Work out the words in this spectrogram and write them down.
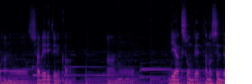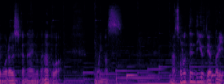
あの喋りというかあのリアクションで楽しんでもらうしかないのかなとは思います、まあ、その点で言うとやっぱり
